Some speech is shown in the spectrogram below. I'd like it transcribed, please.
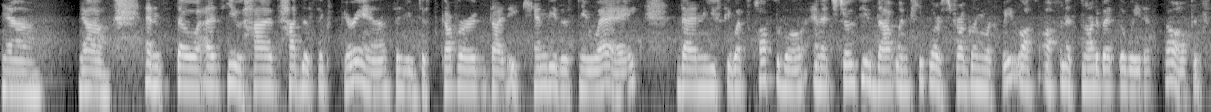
Yeah. Yeah. And so, as you have had this experience and you've discovered that it can be this new way, then you see what's possible. And it shows you that when people are struggling with weight loss, often it's not about the weight itself, it's,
